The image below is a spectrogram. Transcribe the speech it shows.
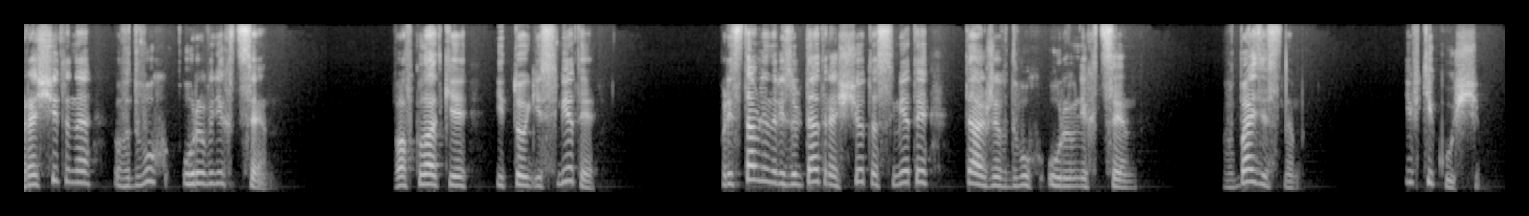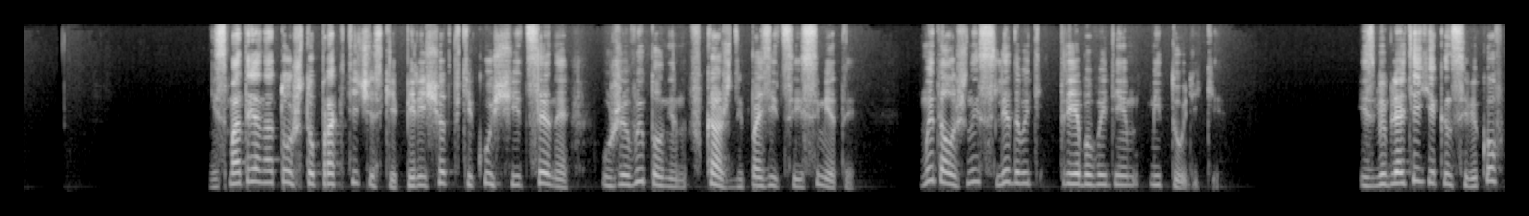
рассчитана в двух уровнях цен. Во вкладке «Итоги сметы» представлен результат расчета сметы также в двух уровнях цен – в базисном и в текущем. Несмотря на то, что практически пересчет в текущие цены уже выполнен в каждой позиции сметы, мы должны следовать требованиям методики. Из библиотеки концевиков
